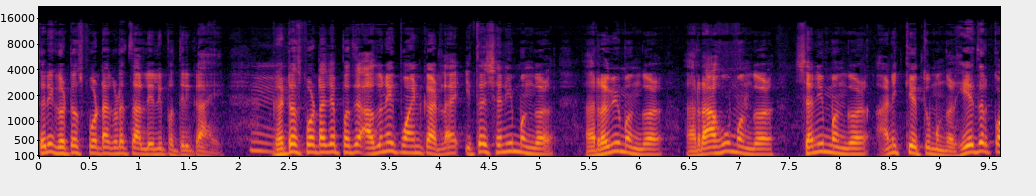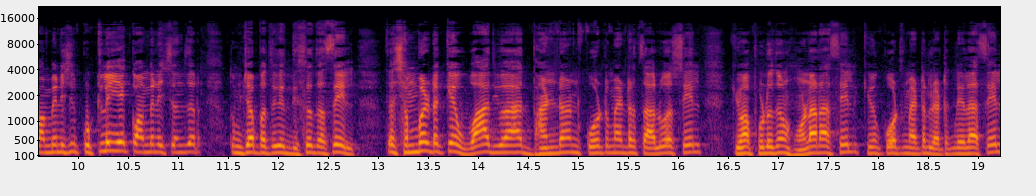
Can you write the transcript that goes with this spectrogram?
तरी घटस्फोटाकडे चाललेली पत्रिका आहे. घटस्फोटाच्या पत्रे अजून एक पॉईंट काढलाय. इथं शनी मंगळ रविमंगळ राहू मंगळ शनी मंगळ आणि केतू मंगळ. हे जर कॉम्बिनेशन कुठलंही एक कॉम्बिनेशन जर तुमच्या पत्रिकेत दिसत असेल तर शंभर टक्के वादविवाद भांडण कोर्ट मॅटर चालू असेल किंवा पुढे जाऊन होणार असेल किंवा कोर्ट मॅटर लटकलेला असेल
